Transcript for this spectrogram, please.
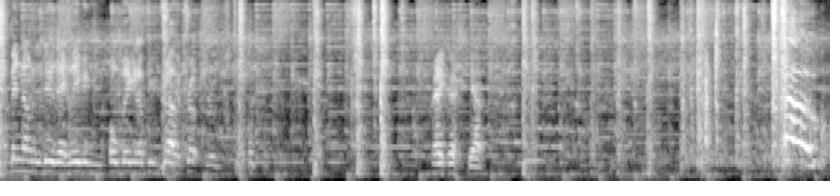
I've been known to do that, leaving hole big enough you can drive a truck through. Right, Chris? Yep. No!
